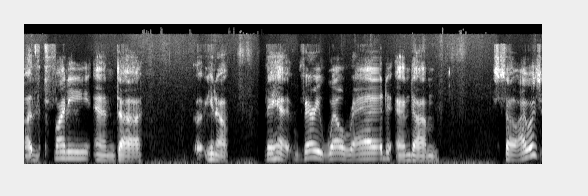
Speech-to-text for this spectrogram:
uh, funny, and uh, uh, you know, they had very well read, and um, so I was,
